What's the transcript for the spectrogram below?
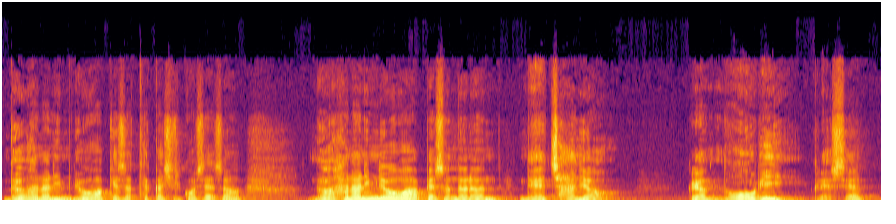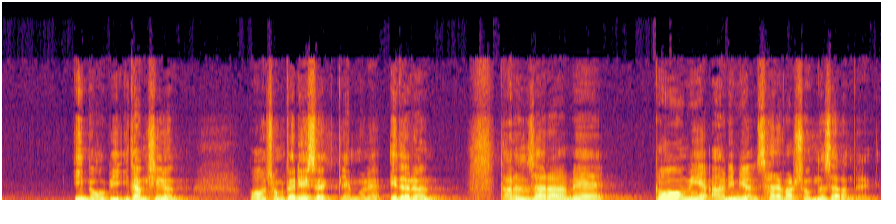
너 하나님 여호와께서 택하실 곳에서 너 하나님 여호와 앞에서 너는 내 자녀 그냥 노비 그랬어요. 이 노비 이 당시는 뭐 종들이 있었기 때문에 이들은 다른 사람의 도움이 아니면 살아갈 수 없는 사람들입니다.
